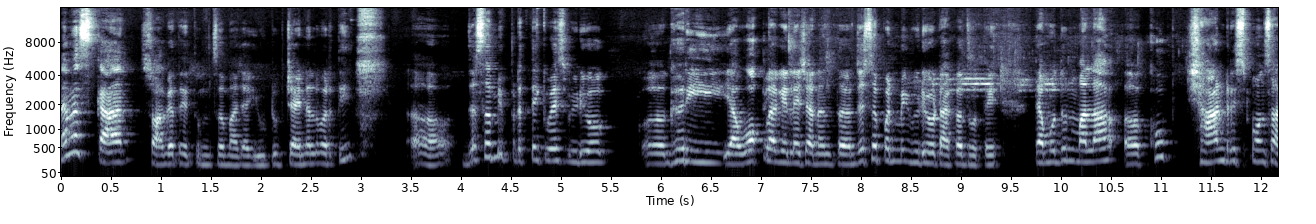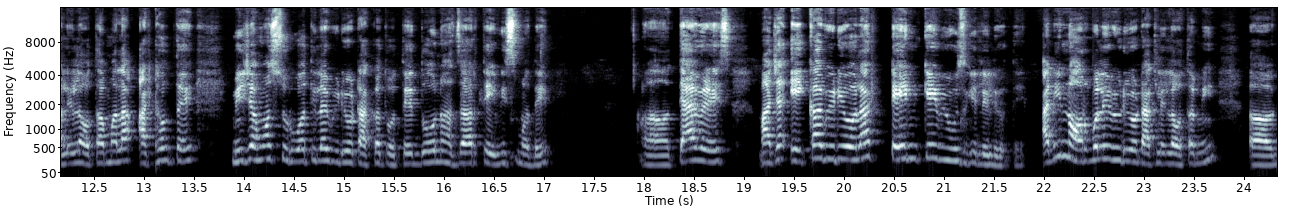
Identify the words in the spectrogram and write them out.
नमस्कार. स्वागत आहे तुमचं माझ्या यूट्यूब चॅनलवरती जसं मी प्रत्येक वेळेस व्हिडिओ घरी या वॉकला गेल्याच्यानंतर जसं पण मी व्हिडिओ टाकत होते त्यामधून मला खूप छान रिस्पॉन्स आलेला होता. मला आठवतंय मी जेव्हा सुरुवातीला व्हिडिओ टाकत होते दोन हजार तेवीसमध्ये त्यावेळेस माझ्या एका व्हिडिओला टेन के व्ह्यूज गेलेले होते. आणि नॉर्मली व्हिडिओ टाकलेला होता मी.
